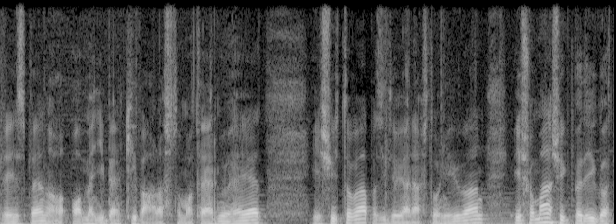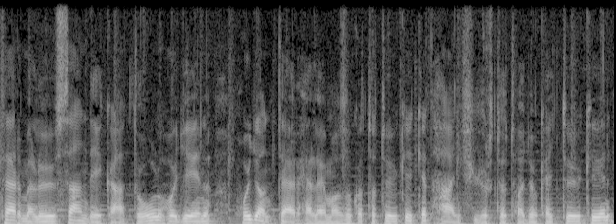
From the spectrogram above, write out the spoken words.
részben, amennyiben kiválasztom a termőhelyet, és így tovább, az időjárástól nyilván, és a másik pedig a termelő szándékától, hogy én hogyan terhelem azokat a tőkéket, hány fürtöt hagyok egy tőkén,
